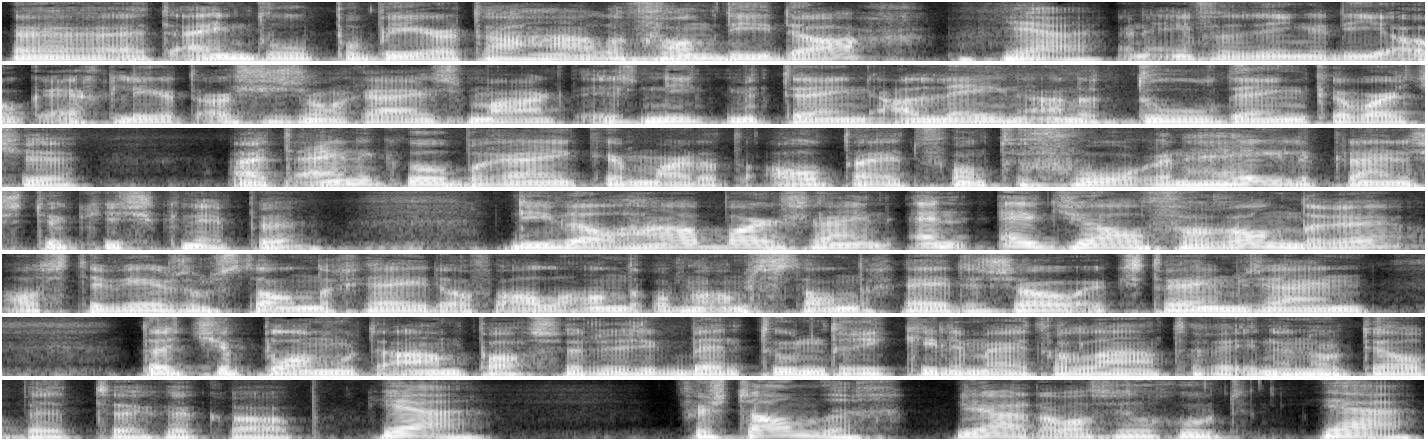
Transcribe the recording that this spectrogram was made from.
eh, het einddoel proberen te halen van die dag. Ja. En een van de dingen die je ook echt leert als je zo'n reis maakt, is niet meteen alleen aan het doel denken wat je uiteindelijk wil bereiken, maar dat altijd van tevoren hele kleine stukjes knippen, die wel haalbaar zijn en agile veranderen als de weersomstandigheden of alle andere omstandigheden zo extreem zijn dat je plan moet aanpassen. Dus ik ben toen drie kilometer later in een hotelbed eh, gekropen. Ja, verstandig. Ja, dat was heel goed. Ja,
